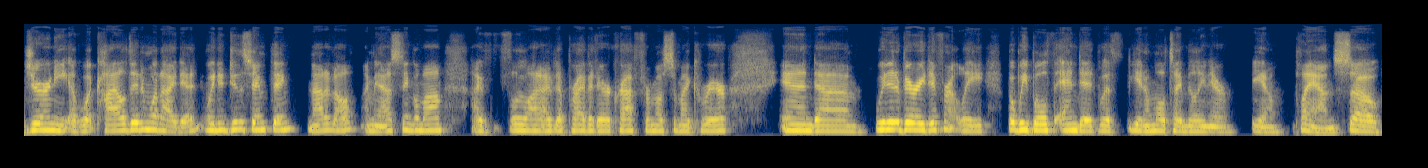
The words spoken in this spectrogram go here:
journey of what Kyle did and what I did. We didn't do the same thing, not at all. I mean, I was a single mom. I flew on I had a private aircraft for most of my career, and um, we did it very differently. But we both ended with you know multimillionaire you know plans. So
